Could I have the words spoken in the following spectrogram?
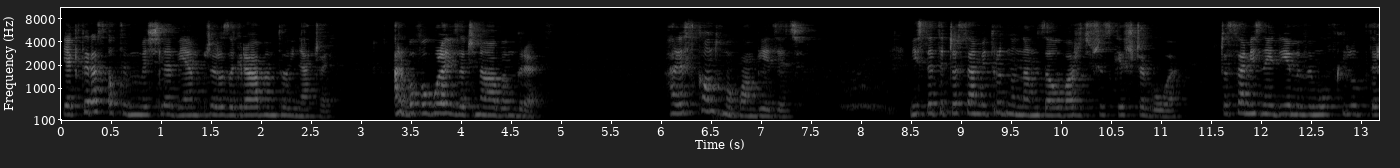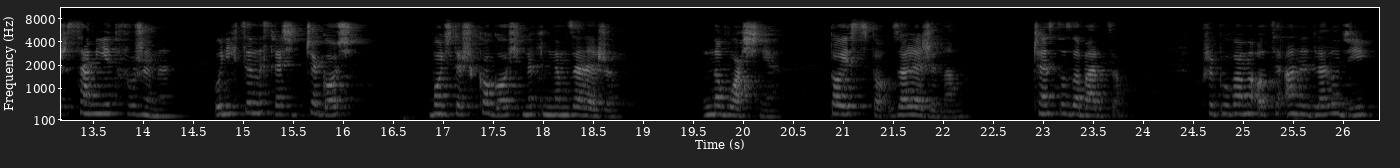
Jak teraz o tym myślę, wiem, że rozegrałabym to inaczej. Albo w ogóle nie zaczynałabym gry. Ale skąd mogłam wiedzieć? Niestety czasami trudno nam zauważyć wszystkie szczegóły. Czasami znajdujemy wymówki lub też sami je tworzymy, bo nie chcemy stracić czegoś, bądź też kogoś, na kim nam zależy. No właśnie, to jest to, zależy nam. Często za bardzo. Przepływamy oceany dla ludzi,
